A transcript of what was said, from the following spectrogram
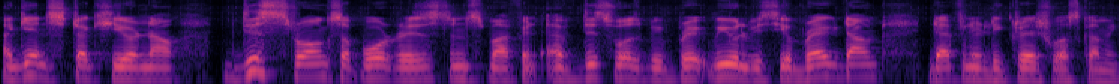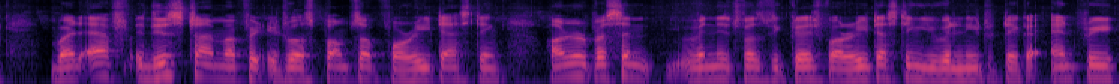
again stuck here now. This strong support resistance my friend if this was be break we will be see a breakdown definitely crash was coming. But if this time my friend it was pumps up for retesting 100 percent when it was be crash for retesting you will need to take an entry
